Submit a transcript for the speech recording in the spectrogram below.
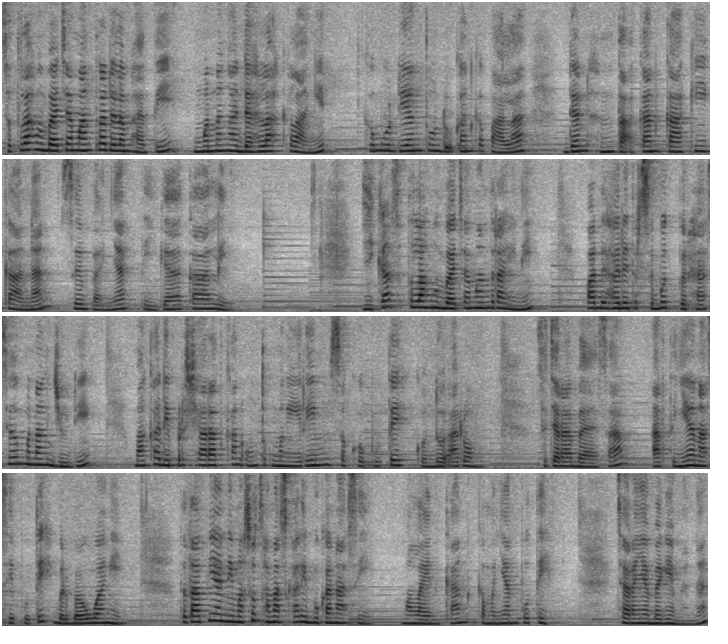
Setelah membaca mantra dalam hati, menengadahlah ke langit, kemudian tundukkan kepala dan hentakkan kaki kanan sebanyak tiga kali. Jika setelah membaca mantra ini, pada hari tersebut berhasil menang judi, maka dipersyaratkan untuk mengirim sego putih gondo arum. Secara bahasa, artinya nasi putih berbau wangi. Tetapi yang dimaksud sama sekali bukan nasi, melainkan kemenyan putih. Caranya bagaimana?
